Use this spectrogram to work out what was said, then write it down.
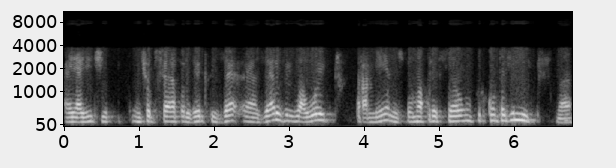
aí a gente, a gente observa, por exemplo, que 0,8 para menos foi uma pressão por conta de mix, né?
